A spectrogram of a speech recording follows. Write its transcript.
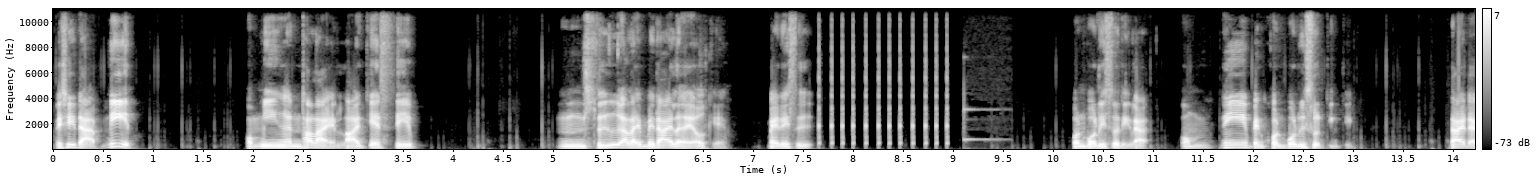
ไม่ใช่ดาบมีด ผมมีเงินเท่าไหร่ร้อยเจ็ดสิบซื้ออะไรไม่ได้เลย โอเค ไม่ได้ซื้อ คนบริสุทธิ์อีกแล้ว ผมนี่เป็นคนบริสุทธิ์จริง ๆ ได้แต่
